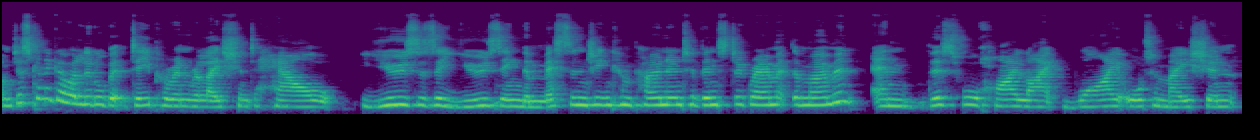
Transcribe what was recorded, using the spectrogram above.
I'm just going to go a little bit deeper in relation to how users are using the messaging component of Instagram at the moment. And this will highlight why automation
